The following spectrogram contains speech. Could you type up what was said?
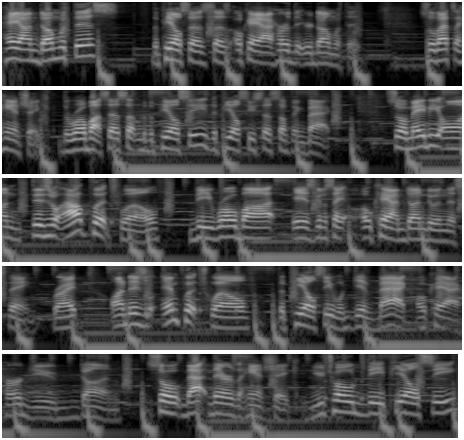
hey, I'm done with this. The PLC says, says, okay, I heard that you're done with it. So that's a handshake. The robot says something to the PLC, the PLC says something back. So maybe on digital output 12, the robot is gonna say, okay, I'm done doing this thing, right? On digital input 12, the PLC will give back, okay, I heard you, done. So that there's a handshake. You told the PLC,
